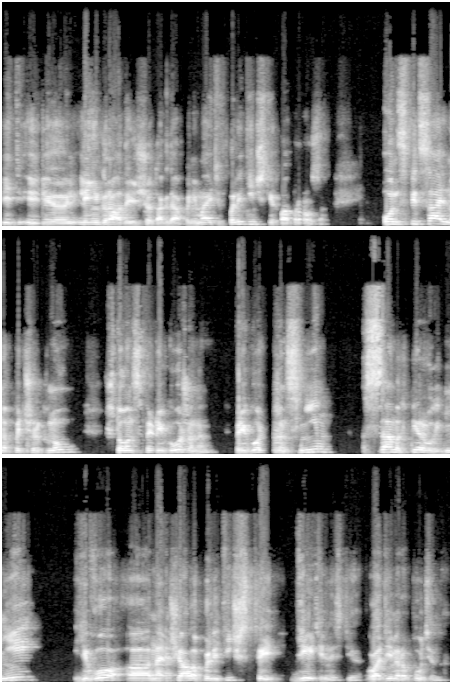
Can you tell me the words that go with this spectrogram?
э, Ленинграда еще тогда, понимаете, в политических вопросах. Он специально подчеркнул, что он с Пригожиным, Пригожин с ним с самых первых дней его э, начала политической деятельности Владимира Путина.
